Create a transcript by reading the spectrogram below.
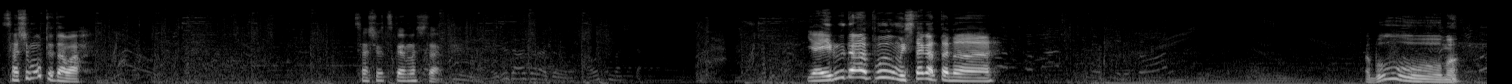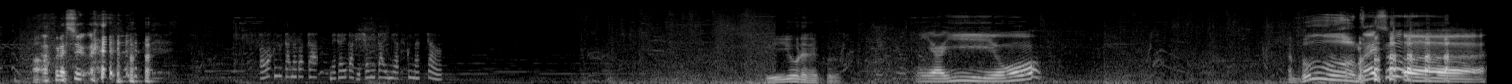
サシュ持ってたわ。サシュ使いました。いや、エルダーブームしたかったな。あブームあ、フラッシュ。い。いいよレネクいや、いいよ。あブームナイスあ、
